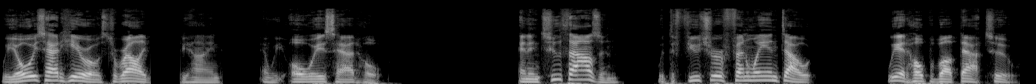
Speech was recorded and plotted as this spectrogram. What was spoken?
we always had heroes to rally behind, and we always had hope. And in 2000, with the future of Fenway in doubt, we had hope about that too.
